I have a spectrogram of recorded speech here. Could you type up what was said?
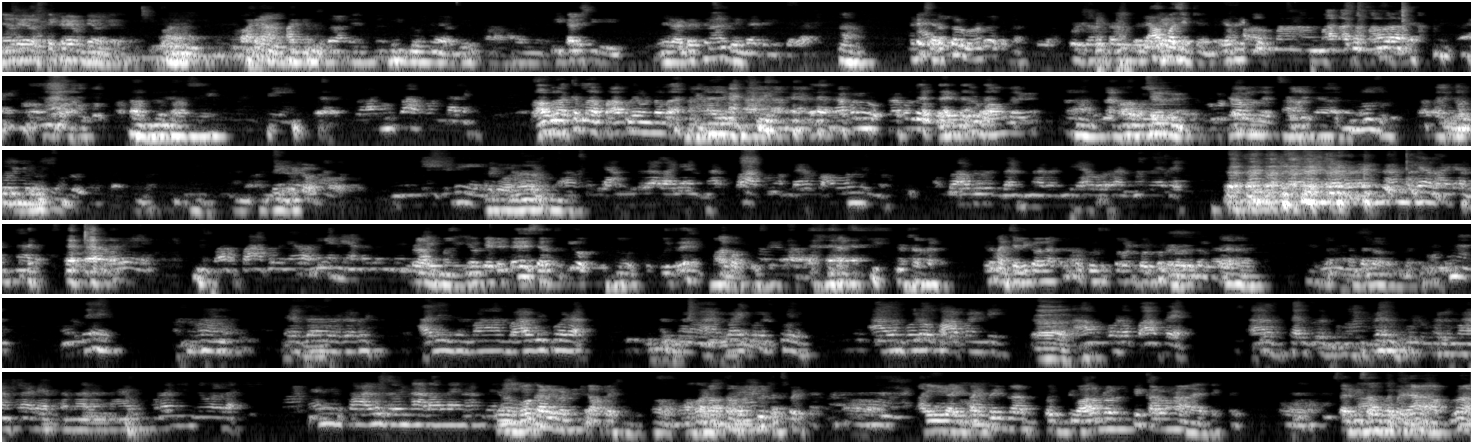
ఎవరు వస్తే ఇక్కడే ఉండేవాళ్ళు కలిసి మీరు దీన్ని అడిగించారా అంటే శరత్తో ఆపోజిట్ బాబులు అక్కర్లా పాపలే ఉండాలా అలాగే అంటున్నారు పాపలు ఉండాలి బాగుంది బాబు అంటున్నారండి ఎవరు అన్నగారే అలాగే అంటున్నారు కూతురే మాకు కూతురే మా చెల్లి వాళ్ళంతా కూతురుతో కొడుకుంటాడు అందరిలో అదే. మా బాబు కూడా. మా అబ్బాయి కొడుకు. ఆమె కూడా పాప అండి. ఆ, ఆమె కూడా పాపే. ఆ పెద్దలు మాట్లాడేస్తున్నారండి ఆయన కూడా నేను చూడలే నేను కాళ్ళు తోడి వారం రోజులకి కరోనా ఎఫెక్ట్ సర్వీస్ అప్పుడు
